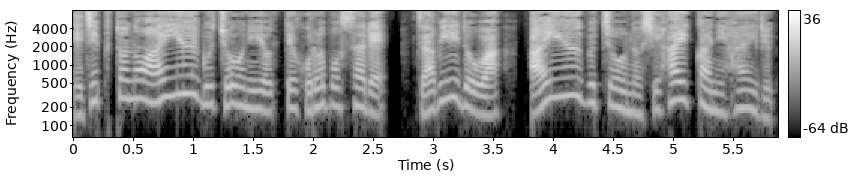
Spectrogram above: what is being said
エジプトのアイユーブ朝によって滅ぼされ、ザビードはアイユーブ朝の支配下に入る。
